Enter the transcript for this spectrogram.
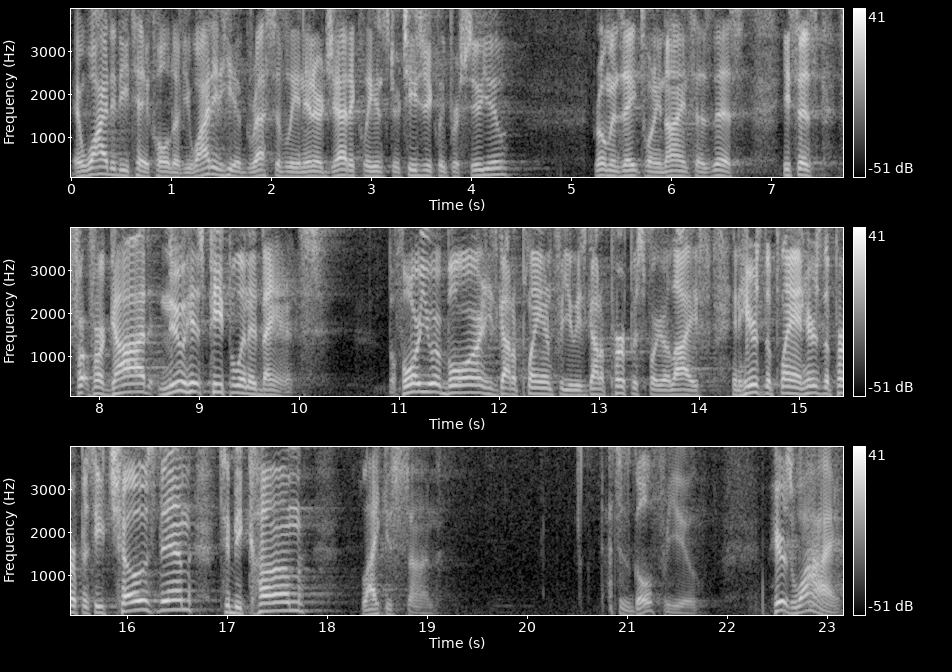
And why did he take hold of you? Why did he aggressively and energetically and strategically pursue you? Romans 8 29 says this. He says, For, for God knew his people in advance. Before you were born, he's got a plan for you, he's got a purpose for your life. And here's the plan, here's the purpose. He chose them to become like his son. That's his goal for you. Here's why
